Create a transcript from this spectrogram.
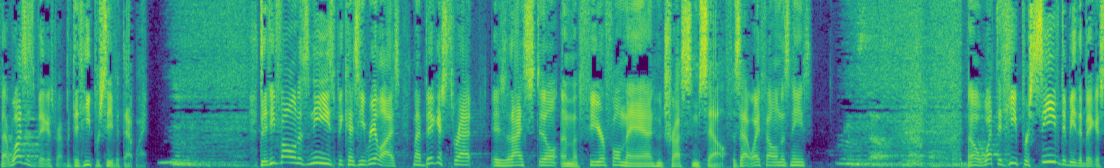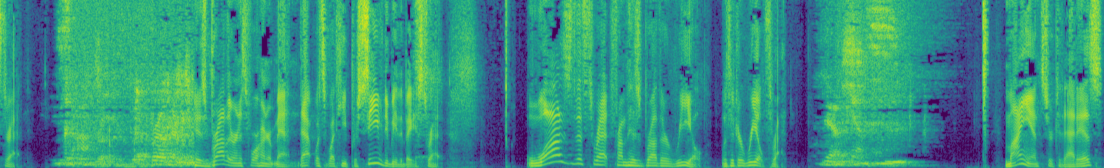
That was his biggest threat, but did he perceive it that way? Did he fall on his knees because he realized my biggest threat is that I still am a fearful man who trusts himself? Is that why he fell on his knees? No, what did he perceive to be the biggest threat? His brother and his 400 men. That was what he perceived to be the biggest threat. Was the threat from his brother real? Was it a real threat? Yes. Yes. My answer to that is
